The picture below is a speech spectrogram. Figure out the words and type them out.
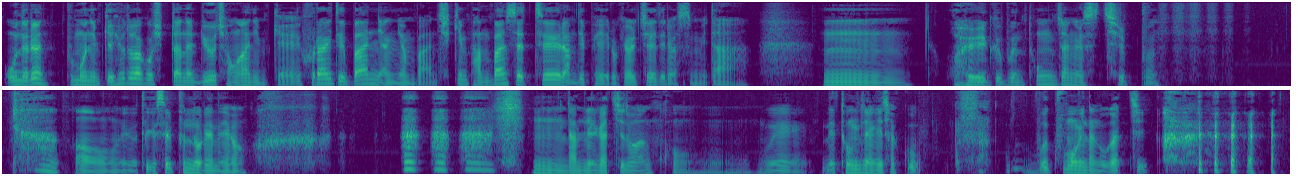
오늘은 부모님께 효도하고 싶다는 류정아님께 후라이드 반, 양념 반, 치킨 반반 세트 람디페이로 결제해드렸습니다. 음, 월급은 통장을 스칠 뿐. 어, 이거 되게 슬픈 노래네요. 음, 남일 같지도 않고, 왜, 내 통장에 자꾸, 뭐, 구멍이 난 것 같지?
